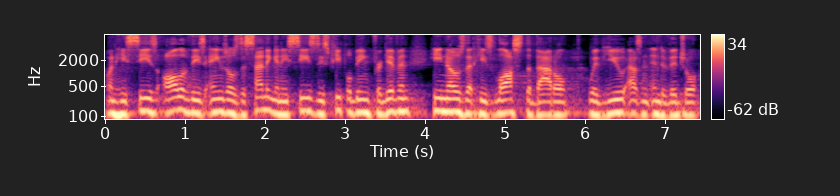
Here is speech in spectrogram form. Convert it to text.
when he sees all of these angels descending and he sees these people being forgiven, he knows that he's lost the battle with you as an individual.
